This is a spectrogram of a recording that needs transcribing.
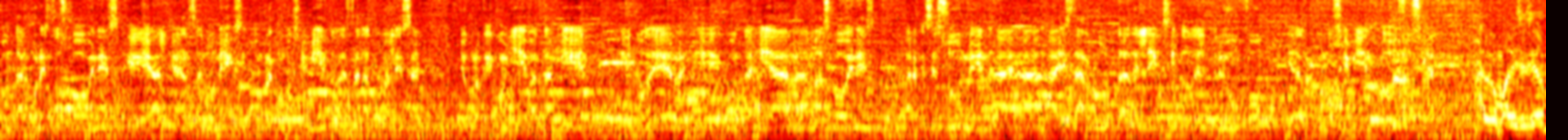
contar con estos jóvenes que alcanzan un éxito, un reconocimiento de esta naturaleza, yo creo que conlleva también el poder eh, contagiar a más jóvenes para que se sumen a, esta ruta del éxito, del triunfo y del reconocimiento social. ¿Algo más, licenciado?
